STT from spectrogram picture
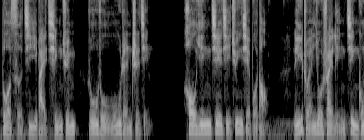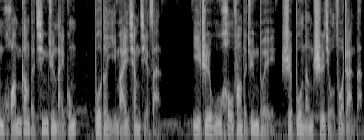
多次击败清军，如入无人之境。后因接济军械不到，李准又率领进攻黄冈的清军来攻，不得已埋枪解散。一支无后方的军队是不能持久作战的。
